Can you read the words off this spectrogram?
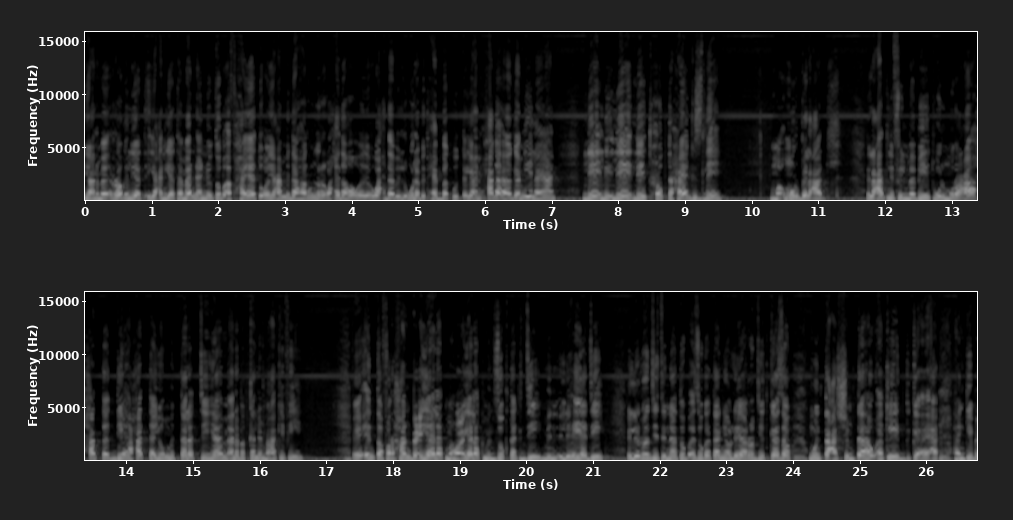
يعني الراجل يت يعني يتمنى إنه تبقى في حياته. يا عم ده هارون واحد أهو واحدة الاولى بتحبك والت... يعني حاجة جميلة يعني. ليه ليه ليه, ليه تحط حاجز ليه؟ مأمور بالعدل. العدل في المبيت والمراعاة حتى اديها حتى يوم الثلاث أيام أنا بتكلم معاكي فيه. إيه، أنت فرحان بعيالك؟ ما هو عيالك من زوجتك دي من اللي هي دي اللي رضيت إنها تبقى زوجة تانية واللي هي رضيت كذا وأنت عشمتها. وأكيد هنجيب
